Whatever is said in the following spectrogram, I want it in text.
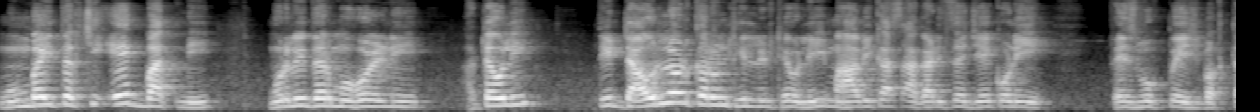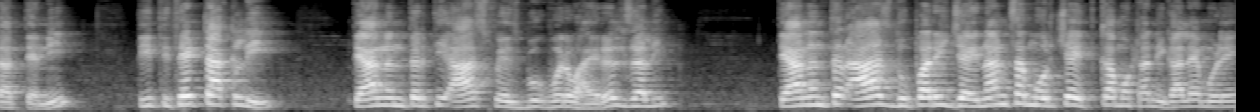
मुंबई तकची एक बातमी मुरलीधर मोहोळनी हटवली. ती डाउनलोड करून ठेवली ठेवली. महाविकास आघाडीचं जे कोणी फेसबुक पेज बघतात त्यांनी ती तिथे टाकली. त्यानंतर ती आज फेसबुकवर व्हायरल झाली. त्यानंतर आज दुपारी जैनांचा मोर्चा इतका मोठा निघाल्यामुळे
